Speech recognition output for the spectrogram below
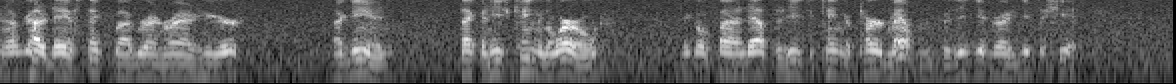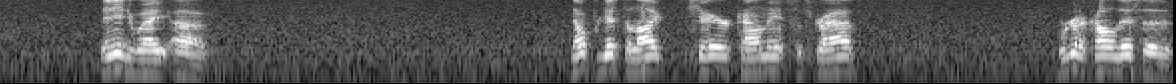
And I've got a damn stink bug running around here again, thinking he's king of the world. He's going to find out that he's the king of Turd Mountain because he's getting ready to get the shit. Then anyway, uh, don't forget to like, share, comment, subscribe. We're going to call this a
